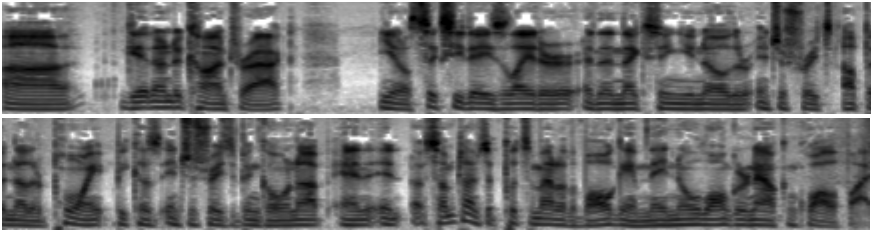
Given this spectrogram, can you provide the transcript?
uh, get under contract. You know, 60 days later, and then next thing you know, their interest rates up another point because interest rates have been going up, and sometimes it puts them out of the ball game. They no longer now can qualify.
